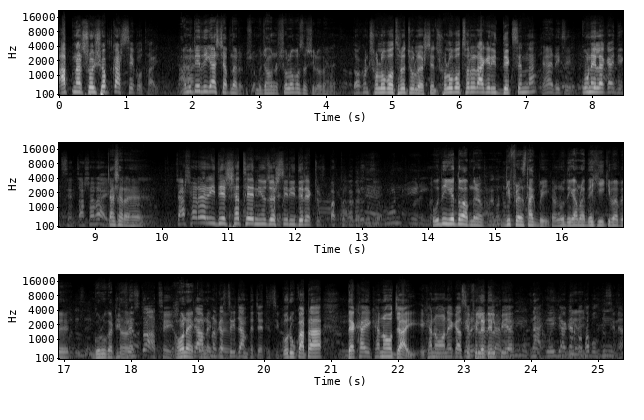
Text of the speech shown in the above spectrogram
আপনার শৈশব কাটছে কোথায়? আমি তো এদিকে আসছি আপনার যখন ষোলো বছর ছিল তখন। তখন ষোলো বছরে চলে আসছেন। ষোলো বছরের আগের ঈদ দেখছেন না? হ্যাঁ দেখছি। কোন এলাকায় দেখছেন? চাষারায়? চাষারা হ্যাঁ। চাষারার ঈদের সাথে নিউ জার্সির ঈদের একটু পার্থক্যটা ওদিকে তো আপনার ডিফারেন্স থাকবেই কারণ ওদিকে আমরা দেখি কীভাবে গরু। ডিফারেন্স তো আছে অনেক, আপনার কাছ হ্যাঁ। থেকে জানতে চাইতেছি। গরু কাটা দেখা এখানেও যায় এখানে অনেক আছে ফিলাডেলফিয়া না এই জায়গার কথা বলতেছি না।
